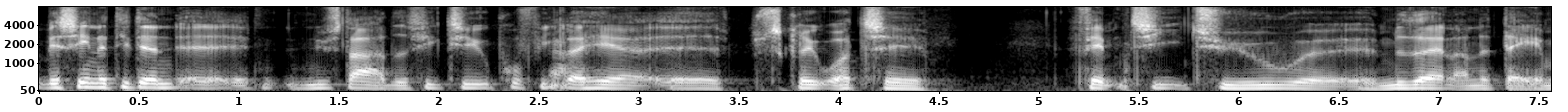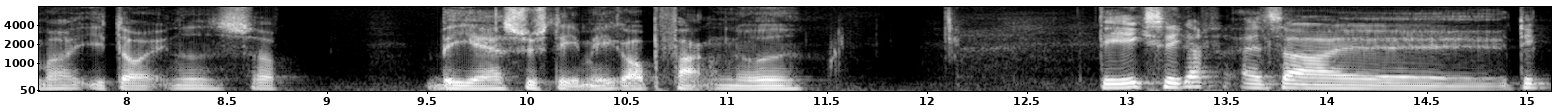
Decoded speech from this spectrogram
hvis en af de der øh, nystartede fiktive profiler ja. her øh, skriver til 5, 10, 20 øh, midalderne damer i døgnet, så vil jeres system ikke opfange noget. Det er ikke sikkert. Altså, øh, det,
